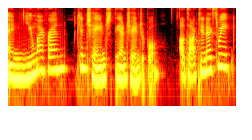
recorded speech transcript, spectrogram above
and you, my friend, can change the unchangeable. I'll talk to you next week.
